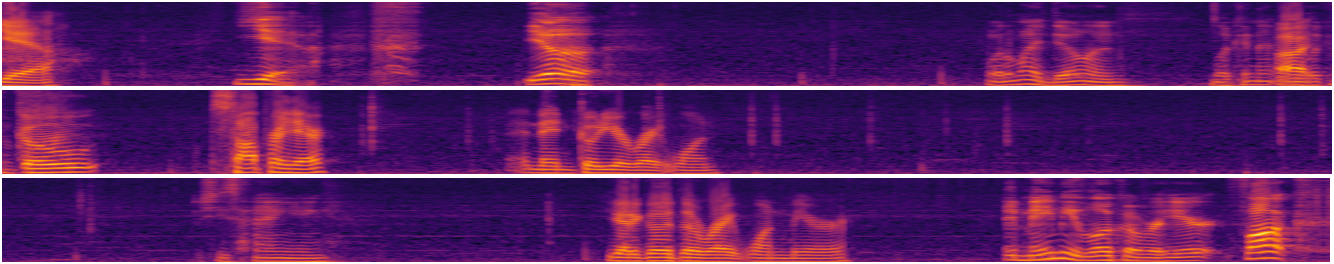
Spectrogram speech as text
Yeah. Yeah. yeah. What am I doing? Looking at Uh, looking for go, stop right there, and then go to your right one. She's hanging. You gotta go to the right one mirror. It made me look over here. Fuck.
